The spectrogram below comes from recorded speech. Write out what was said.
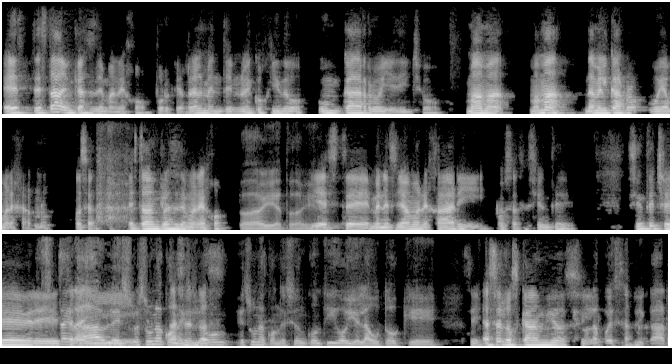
he, estado en clases de manejo porque realmente no he cogido un carro y he dicho, mamá, mamá, dame el carro, voy a manejar, no. O sea, he estado en clases de manejo Todavía, y todavía. este, me enseñado a manejar y, o sea, se siente, se siente Se chévere siente estar agradable, ahí, es una conexión, es una conexión contigo y el auto que, sí, hacer los cambios, no la puedes explicar,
